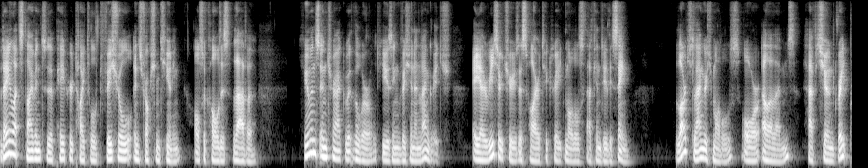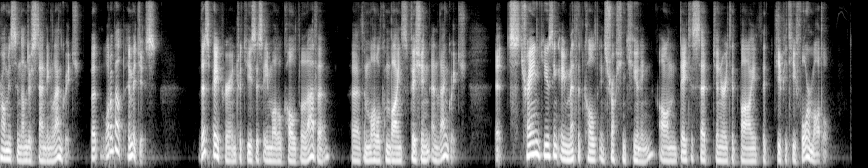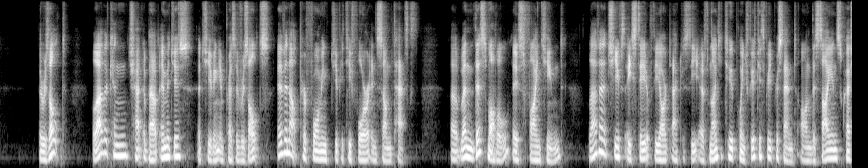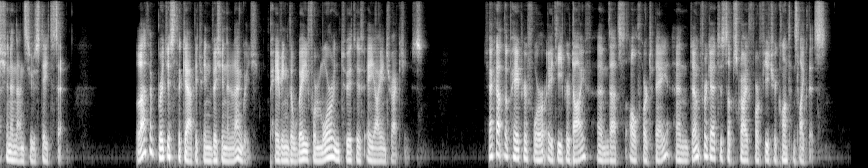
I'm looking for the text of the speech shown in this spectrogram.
Today let's dive into a paper titled Visual Instruction Tuning, also called as LLaVA. Humans interact with the world using vision and language. AI researchers aspire to create models that can do the same. Large language models, or LLMs, have shown great promise in understanding language, but what about images? This paper introduces a model called LLaVA. Uh, the model combines vision and language. It's trained using a method called instruction tuning on dataset generated by the GPT-4 model. The result? LLaVA can chat about images, achieving impressive results, even outperforming GPT-4 in some tasks. Uh, when this model is fine-tuned, LLaVA achieves a state-of-the-art accuracy of 92.53% on the science question and answers dataset. LLaVA bridges the gap between vision and language, paving the way for more intuitive AI interactions. Check out the paper for a deeper dive, and that's all for today, and don't forget to subscribe for future contents like this.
